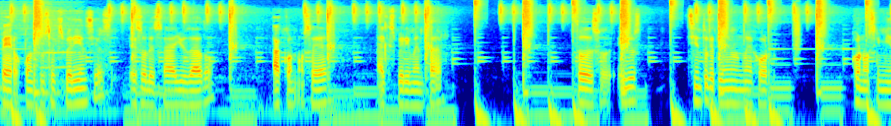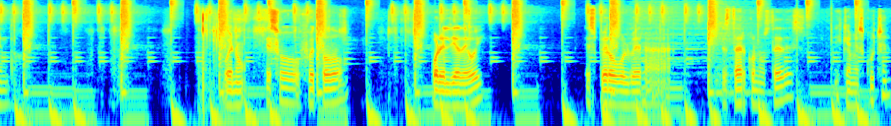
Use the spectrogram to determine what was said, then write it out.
Pero con sus experiencias eso les ha ayudado a conocer, a experimentar todo eso. Ellos siento que tienen un mejor conocimiento. Bueno, eso fue todo por el día de hoy. Espero volver a estar con ustedes y que me escuchen.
